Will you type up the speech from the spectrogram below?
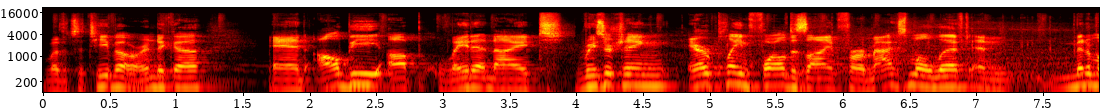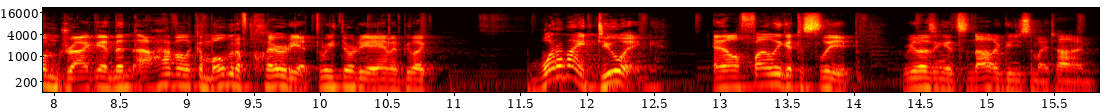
whether it's sativa or indica, and I'll be up late at night researching airplane foil design for maximal lift and minimum drag, and then I'll have like a moment of clarity at 3:30 a.m. and be like, what am I doing? And I'll finally get to sleep, realizing it's not a good use of my time.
